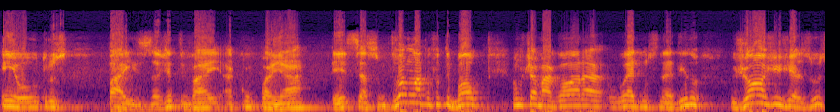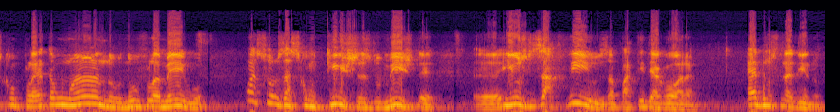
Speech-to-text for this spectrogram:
em outros países. A gente vai acompanhar esse assunto. Vamos lá para o futebol. Vamos chamar agora o Edmo Sinedino. Jorge Jesus completa um ano no Flamengo. Quais foram as conquistas do Mister eh, e os desafios a partir de agora? Edmo Sinedino.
